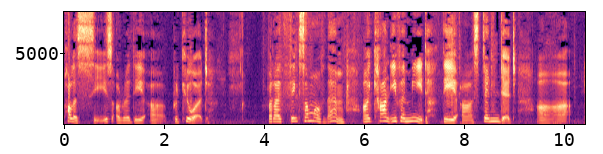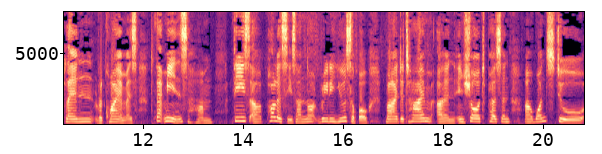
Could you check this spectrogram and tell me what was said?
policies already uh, procured. But I think some of them can't even meet the uh, standard plan requirements. That means um, these policies are not really usable by the time an insured person wants to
